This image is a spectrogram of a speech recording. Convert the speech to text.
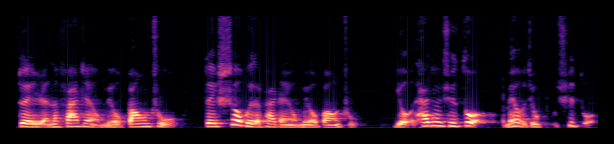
对人的发展有没有帮助，对社会的发展有没有帮助？有他就去做，没有就不去做。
